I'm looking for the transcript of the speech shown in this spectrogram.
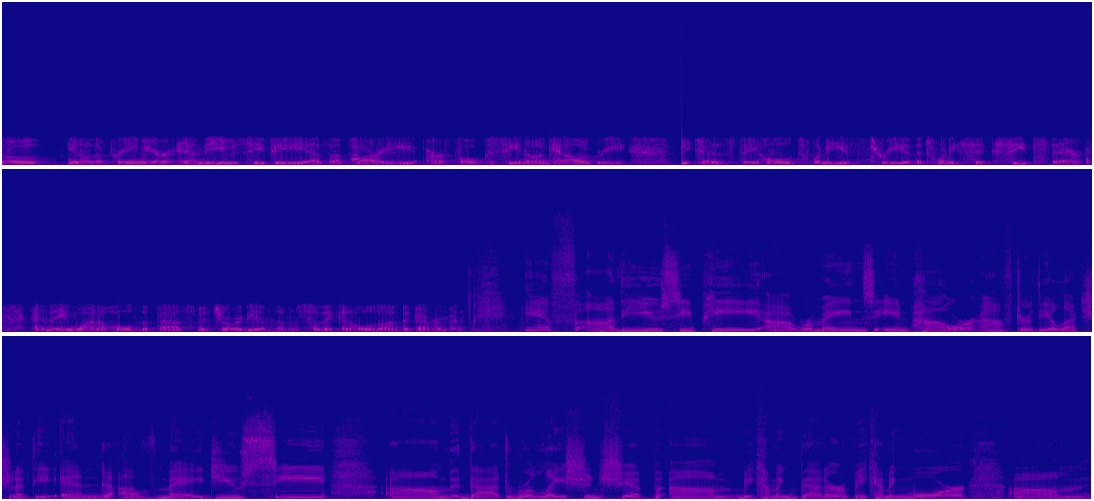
So, you know, the Premier and the UCP as a party are focusing on Calgary because they hold 23 of the 26 seats there, and they want to hold the vast majority mm. of them so they can hold on to government. If uh, the UCP uh, remains in power after the election at the end of May, do you see um, that relationship um, becoming better, becoming more? Um,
